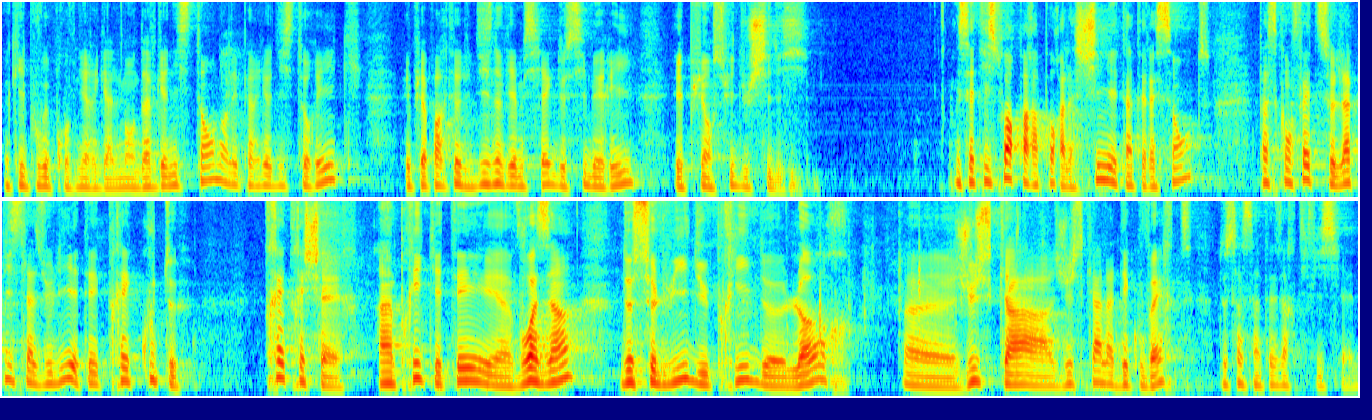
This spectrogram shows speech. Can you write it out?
Donc il pouvait provenir également d'Afghanistan dans les périodes historiques, et puis à partir du 19e siècle de Sibérie, et puis ensuite du Chili. Mais cette histoire par rapport à la chimie est intéressante parce qu'en fait ce lapis lazuli était très coûteux, très très cher, à un prix qui était voisin de celui du prix de l'or euh, jusqu'à la découverte de sa synthèse artificielle.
